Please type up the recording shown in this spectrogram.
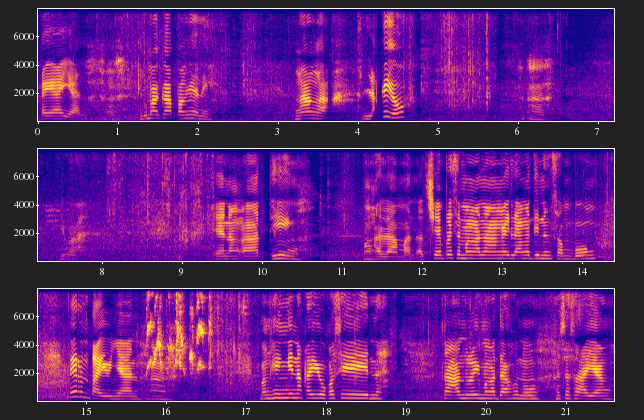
Kaya yan. Hmm. Gumagapang yan eh. Nga nga. Laki oh. Mm. Di ba? Yan ang ating mga halaman. At syempre sa mga nangangailangan din ng sambong, meron tayo niyan. Hmm. Manghingi na kayo kasi na, na ano lang yung mga dahon, no? Nasasayang.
